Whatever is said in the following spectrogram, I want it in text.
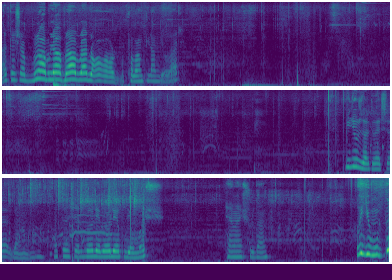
Arkadaşlar bla bla bla bla bla falan filan diyorlar. Biliyoruz arkadaşlar. Ben arkadaşlar böyle böyle yapılıyormuş. Hemen şuradan. Ay yumurta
